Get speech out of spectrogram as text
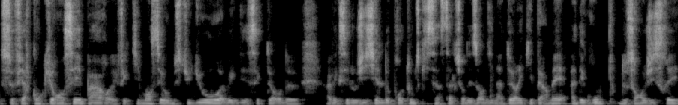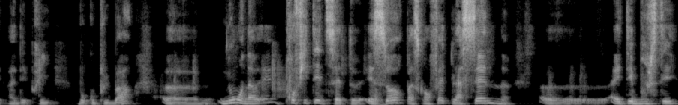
se faire concurrencer par euh, effectivement ces home studios avec des secteurs de, avec ces logiciels de Pro Tools qui s'installent sur des ordinateurs et qui permet à des groupes de s'enregistrer à des prix beaucoup plus bas. Euh, nous, on a profité de cet essor parce qu'en fait, la scène a été boosté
